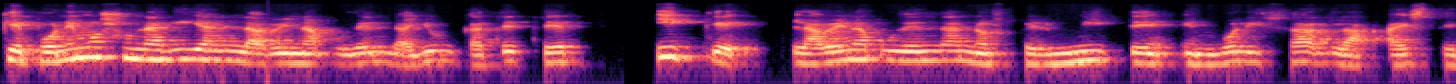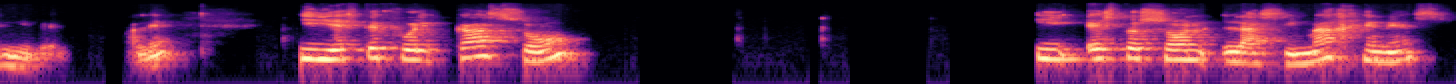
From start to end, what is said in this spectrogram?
que ponemos una guía en la vena pudenda y un catéter y que la vena pudenda nos permite embolizarla a este nivel. ¿vale? Y este fue el caso, y estas son las imágenes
